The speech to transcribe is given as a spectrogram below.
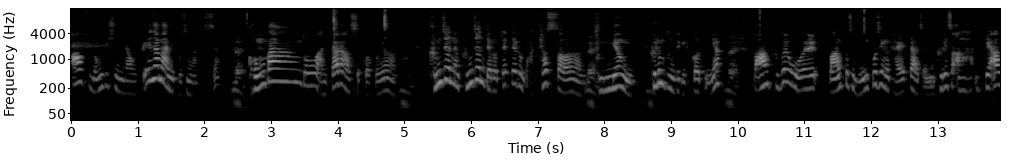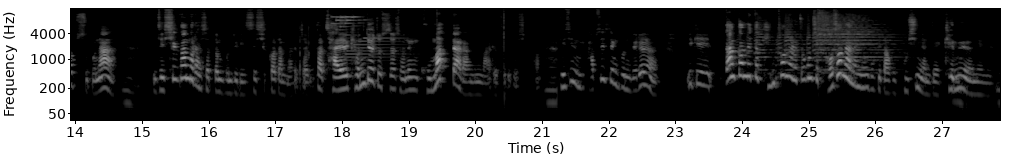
아홉 수 넘기시느라고 꽤나 많이 고생하셨어요 네. 건강도 안 따라갔을 거고요. 음, 금전은 금전대로 때때로 막혔어. 네. 분명히 그런 분들이 있거든요. 네. 마음 그걸 월 마음고생 몸고생을 다 했다 하잖아요. 그래서 아 이게 아홉 수구나. 음, 이제 실감을 하셨던 분들이 있으실 거단 말이죠. 그러니까 잘 견뎌줬어. 저는 고맙다라는 말을 드리고 싶어. 음. 대신 우리 갑술생 분들은 이게 깜깜했다 긴 터널을 조금씩 벗어나는 행복이라고 보시면 돼. 개묘연에는. 음.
